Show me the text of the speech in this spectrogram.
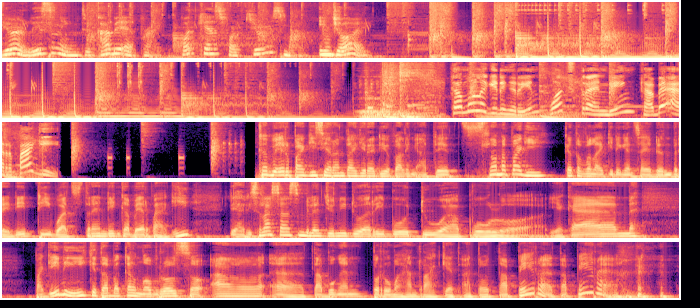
You're listening to KBR Pride, podcast for curious mind. Enjoy! Kamu lagi dengerin What's Trending KBR Pagi. KBR Pagi siaran pagi radio paling update. Selamat pagi, ketemu lagi dengan saya Don Brady di What's Trending KBR Pagi di hari Selasa 9 Juni 2020. Ya kan? Pagi ini kita bakal ngobrol soal uh, tabungan perumahan rakyat atau tapera, tapera.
